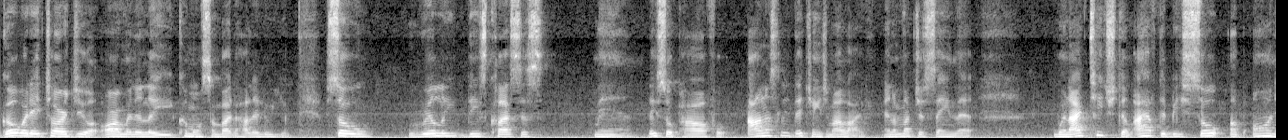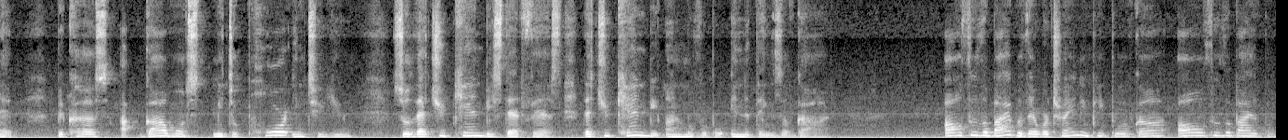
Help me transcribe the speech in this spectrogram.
go where they charge you an arm and a leg. Come on, somebody, hallelujah. So really, these classes man, they're so powerful. Honestly, they changed my life. And I'm not just saying that. When I teach them, I have to be so up on it because uh, God wants me to pour into you so that you can be steadfast, that you can be unmovable in the things of God. All through the Bible, they were training people of God, all through the Bible.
